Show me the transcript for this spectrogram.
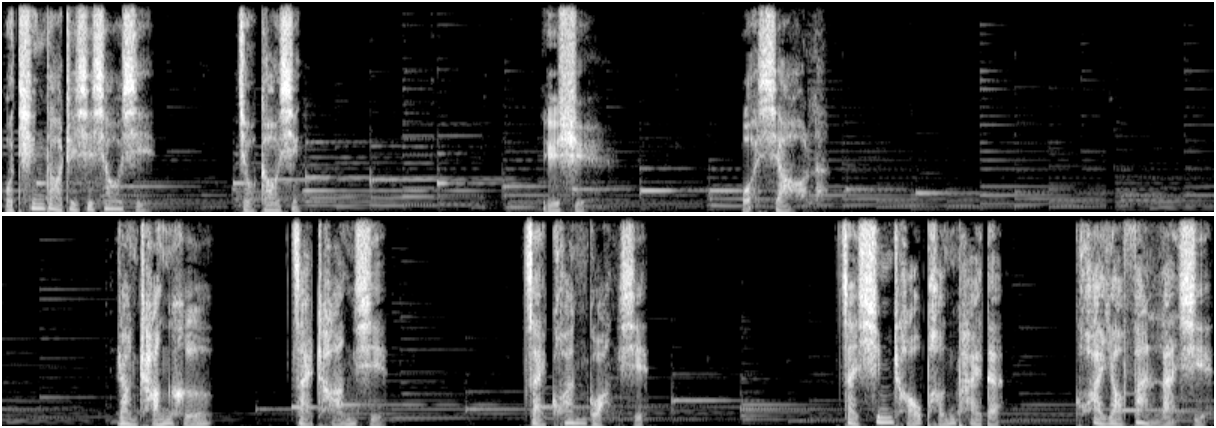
我听到这些消息就高兴，于是。我笑了，让长河再长些，再宽广些，再心潮澎湃的快要泛滥些，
